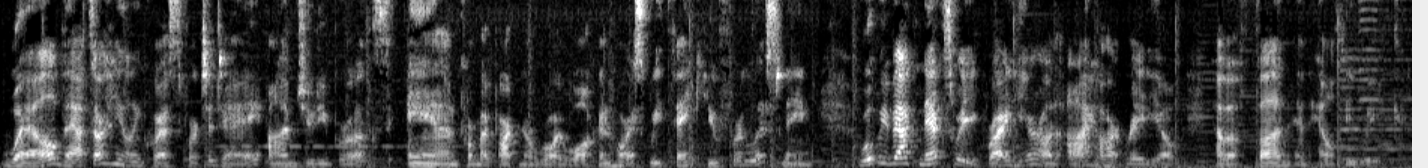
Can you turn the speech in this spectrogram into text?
Well, that's our healing quest for today. I'm Judy Brooks, and for my partner Roy Walkenhorst, we thank you for listening. We'll be back next week right here on iHeartRadio. Have a fun and healthy week.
